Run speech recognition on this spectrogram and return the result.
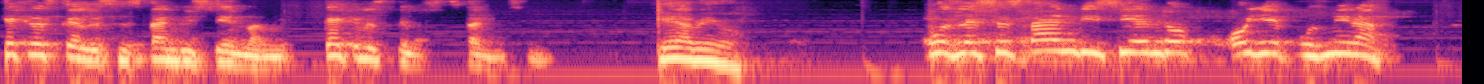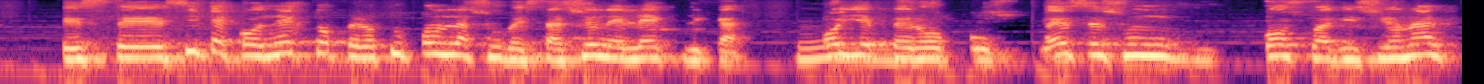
¿qué crees que les están diciendo, amigo? ¿Qué crees que les están diciendo? ¿Qué, amigo? Pues les están diciendo, oye, pues mira, este, sí te conecto, pero tú pon la subestación eléctrica. Oye, pero pues ese es un costo adicional.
